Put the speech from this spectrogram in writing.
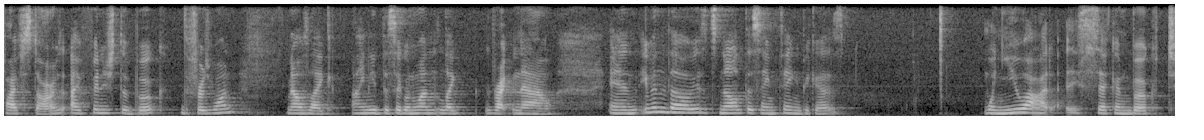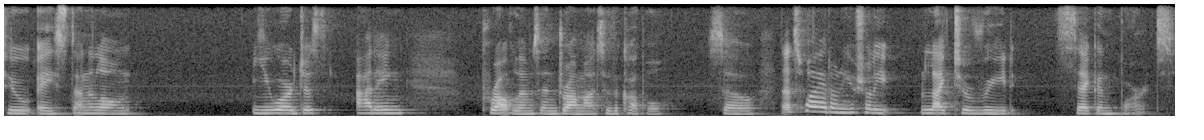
five stars. I finished the book, the first one, and I was like, I need the second one like right now. And even though it's not the same thing, because when you add a second book to a standalone, you are just adding problems and drama to the couple. So that's why I don't usually like to read second parts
